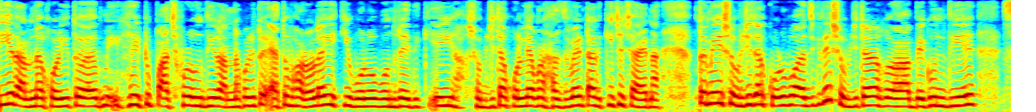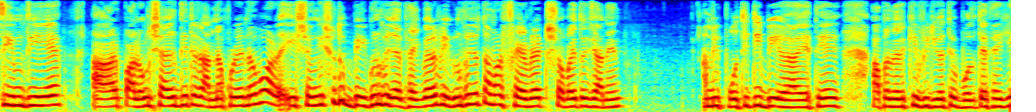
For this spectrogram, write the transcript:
দিয়ে রান্না করি। তো আমি একটু পাঁচ ফোড়ন দিয়ে রান্না করি। তো এত ভালো লাগে, কি বলব বন্ধুরা, এদিকে এই সবজিটা করলে আমার হাজব্যান্ড আর কিছু চায় না। তো আমি এই সবজিটা করব আজকে। সবজিটা বেগুন দিয়ে, সিম দিয়ে আর পালং শাক দিয়ে রান্না করে নেব। আর এই সঙ্গে শুধু বেগুন ভাজা থাকবে। আর বেগুন ভাজা তো আমার ফেভারিট সবাই তো জানেন। আমি প্রতিটি এতে আপনাদেরকে ভিডিওতে বলতে থাকি,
